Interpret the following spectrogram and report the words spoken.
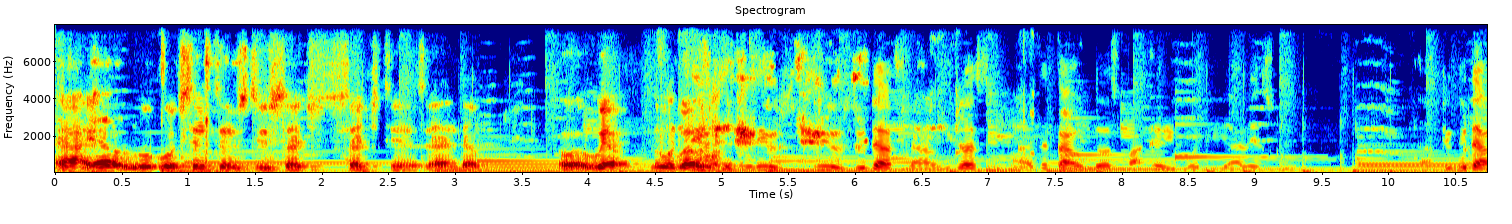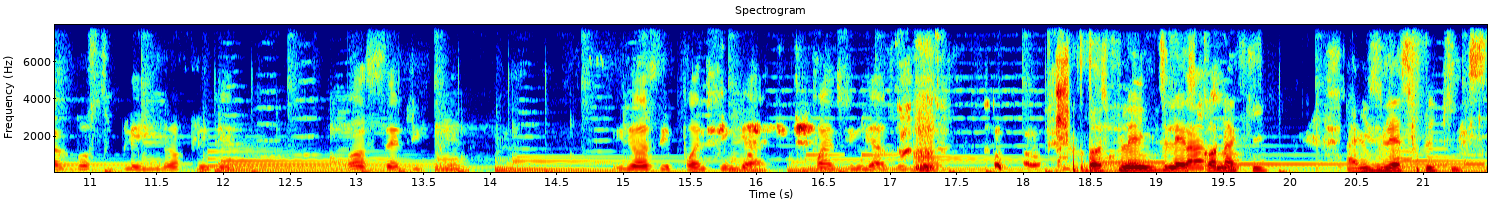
Yeah, yeah, we- we've seen teams do such such things, and um, Oh, well, No, Well- teams, teams, teams do that now. You just at the time we just pack everybody. Yeah, let's go. People that are supposed to play, you don't play them. What's Cedric doing? You just the point finger, point finger, good was playing useless That's corner kick and useless free kicks.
